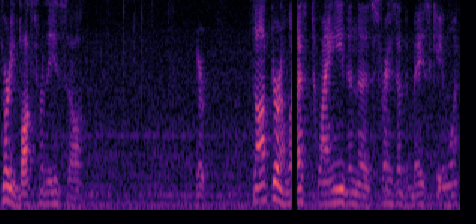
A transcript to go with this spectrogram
30 bucks for these, so they're softer and less twangy than the strings that the bass came with.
